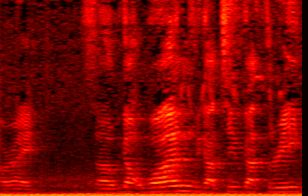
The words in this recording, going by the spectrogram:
All right. So we got one, we got two, we got three.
